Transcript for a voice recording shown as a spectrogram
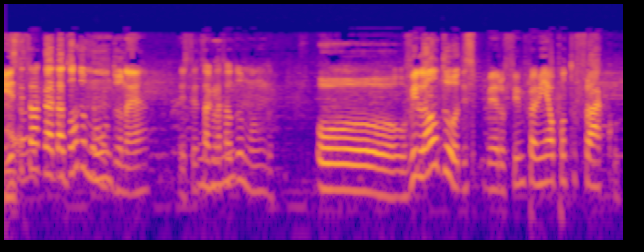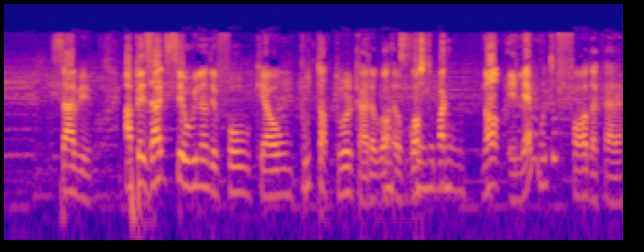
eles tentam agradar todo bacana. mundo, né? Eles tentam Uhum. agradar todo mundo. O, o vilão do, desse primeiro filme, pra mim, é o ponto fraco. Sabe? Apesar de ser o William Defoe, que é um puta ator, cara, eu, eu gosto. é bom. Não, ele é muito foda, cara.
